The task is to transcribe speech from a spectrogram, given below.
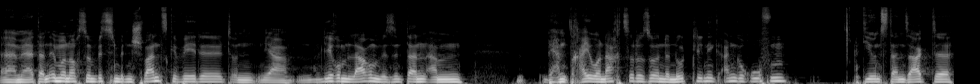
Ähm, er hat dann immer noch so ein bisschen mit dem Schwanz gewedelt und ja, Lirum Larum, wir sind dann am, wir haben drei Uhr nachts oder so in der Notklinik angerufen, die uns dann sagte,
